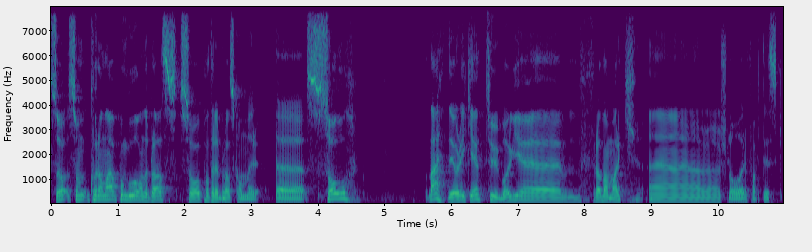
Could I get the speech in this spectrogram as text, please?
Så som korona på en god andreplass, så på tredjeplass kommer uh, Sol. Nei, det gjør det ikke. Tuborg eh, fra Danmark eh, slår faktisk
